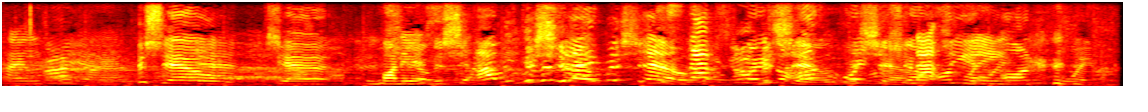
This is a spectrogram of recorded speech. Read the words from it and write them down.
Taylor's Oh, Michelle. Yeah. Funniest. Michelle. I was Michelle. Michelle. The snap stories Michelle. are on point. Michelle. Snap Snap she is on point.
